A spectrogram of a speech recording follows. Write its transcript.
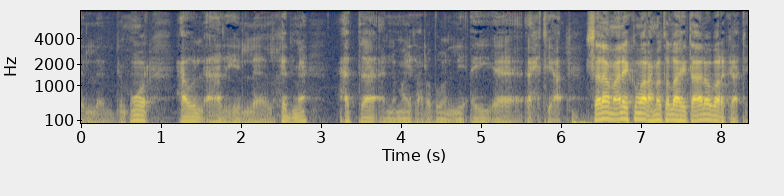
الجمهور حول هذه الخدمة حتى أن ما يتعرضون لأي احتيال. السلام عليكم ورحمة الله تعالى وبركاته.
